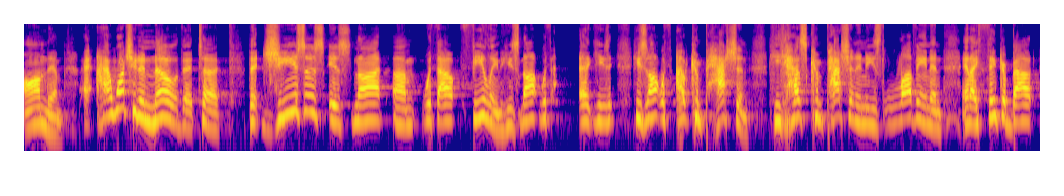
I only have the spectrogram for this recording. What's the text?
on them. I want you to know that, uh, that Jesus is not um, without feeling. He's not without uh, he's, he's not without compassion. He has compassion and he's loving. And, and I think about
